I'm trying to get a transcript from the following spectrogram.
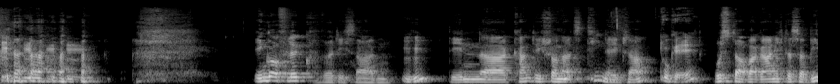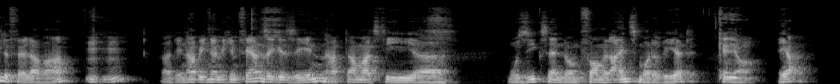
Ingo Flick, würde ich sagen. Mhm. Den äh, kannte ich schon als Teenager. Okay. Wusste aber gar nicht, dass er Bielefelder war. Mhm. Äh, den habe ich nämlich im Fernsehen gesehen, hat damals die äh, Musiksendung Formel 1 moderiert. Auch. Ja.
